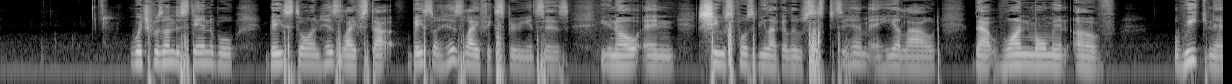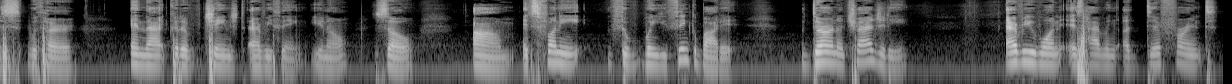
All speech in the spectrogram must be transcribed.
which was understandable based on his lifestyle, based on his life experiences, you know, and she was supposed to be like a little sister to him, and he allowed that one moment of weakness with her, and that could have changed everything, you know. So, um, it's funny the when you think about it, during a tragedy, everyone is having a different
